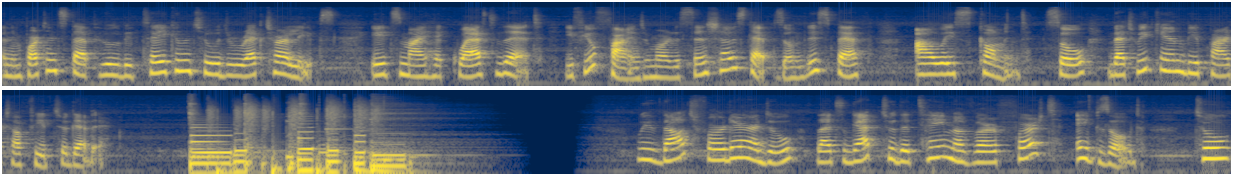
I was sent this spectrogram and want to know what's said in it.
an important step will be taken to direct our lives. It's my request that, if you find more essential steps on this path, always comment so that we can be part of it together. Without further ado, let's get to the theme of our first episode to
